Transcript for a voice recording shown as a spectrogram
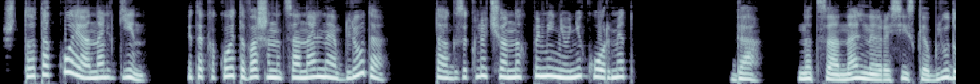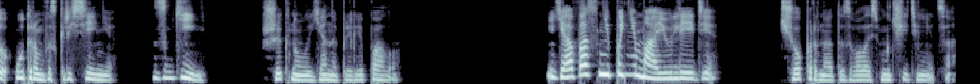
«Что такое анальгин? Это какое-то ваше национальное блюдо? Так заключенных по меню не кормят». «Да, национальное российское блюдо утром в воскресенье. Сгинь!» — шикнула я на прилипалу. «Я вас не понимаю, леди», — чопорно отозвалась мучительница.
